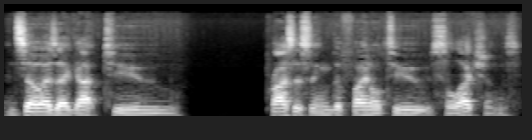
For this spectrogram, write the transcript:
And so as I got to processing the final two selections,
